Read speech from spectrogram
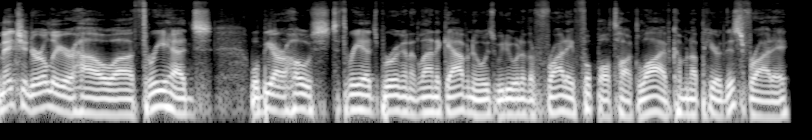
Mentioned earlier how uh, Three Heads will be our host, Three Heads Brewing on Atlantic Avenue, as we do another Friday Football Talk Live coming up here this Friday.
